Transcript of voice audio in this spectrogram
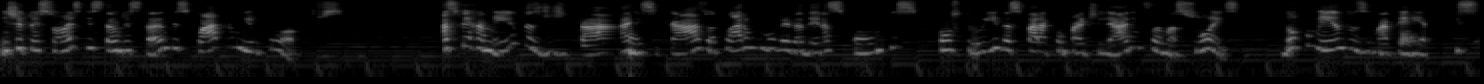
instituições que estão distantes 4 mil quilômetros. As ferramentas digitais, nesse caso, atuaram como verdadeiras pontes construídas para compartilhar informações, documentos e materiais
